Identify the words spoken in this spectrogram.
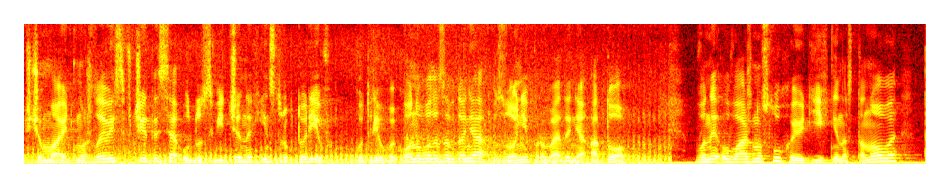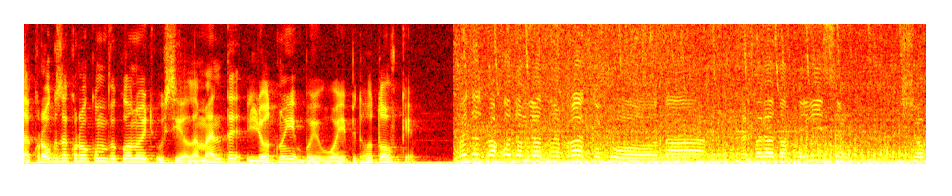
що мають можливість вчитися у досвідчених інструкторів, котрі виконували завдання в зоні проведення АТО. Вони уважно слухають їхні настанови та крок за кроком виконують усі елементи льотної бойової підготовки. Ми тут проходимо льотну практику на вертольотах Мі-8, щоб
